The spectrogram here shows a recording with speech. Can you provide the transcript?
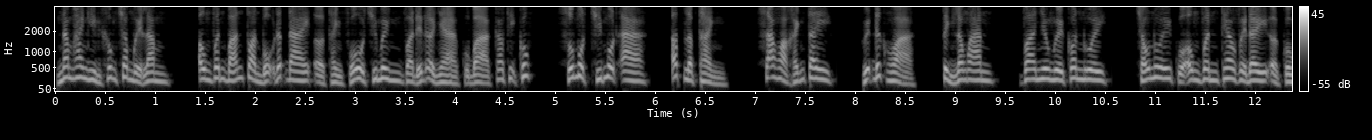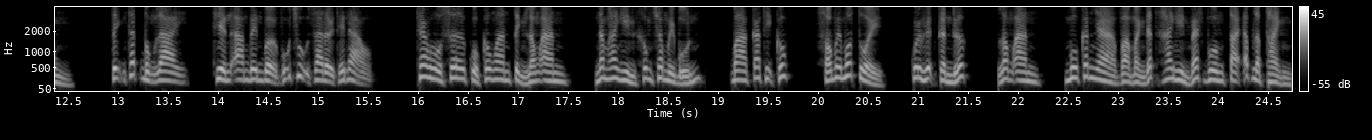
Năm 2015, ông Vân bán toàn bộ đất đai ở thành phố Hồ Chí Minh và đến ở nhà của bà Cao Thị Cúc, số 191A, ấp Lập Thành, xã Hòa Khánh Tây, huyện Đức Hòa, tỉnh Long An và nhiều người con nuôi, cháu nuôi của ông Vân theo về đây ở cùng. Tịnh thất Bồng Lai, thiền am bên bờ vũ trụ ra đời thế nào? Theo hồ sơ của công an tỉnh Long An, năm 2014, bà Cao Thị Cúc, 61 tuổi, quê huyện Cần Đước, Long An, mua căn nhà và mảnh đất 2.000 m2 tại ấp Lập Thành,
